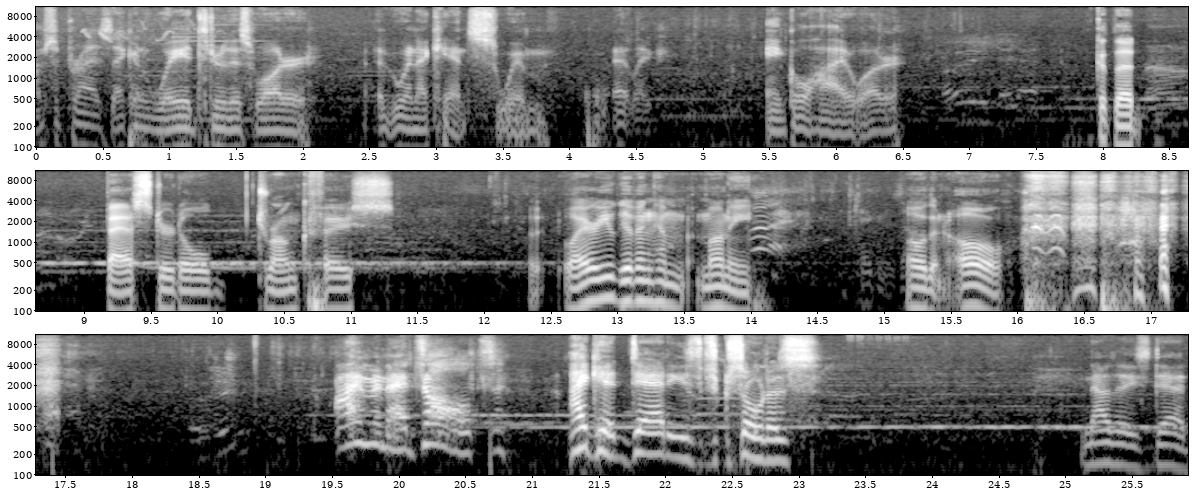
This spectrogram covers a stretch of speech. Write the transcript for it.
I'm surprised I can wade through this water when I can't swim at like ankle high water. Look at that bastard old drunk face. Why are you giving him money? Oh, then oh. I'm an adult. I get daddy's sodas. Now that he's dead.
